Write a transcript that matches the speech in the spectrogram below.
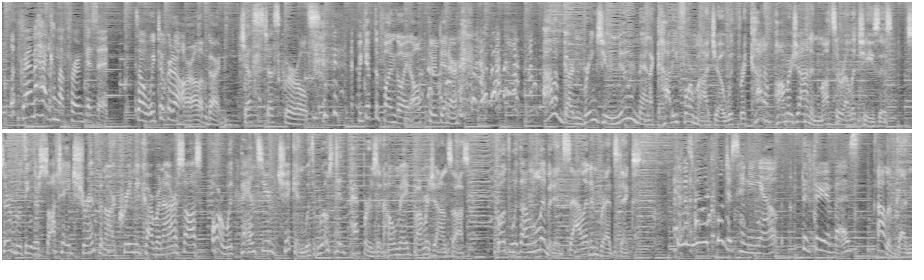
Grandma had come up for a visit. So we took her to our Olive Garden. Just us girls. We kept the fun going all through dinner. Olive Garden brings you new manicotti formaggio with ricotta parmesan and mozzarella cheeses. Served with either sauteed shrimp in our creamy carbonara sauce or with pan-seared chicken with roasted peppers and homemade parmesan sauce. Both with unlimited salad and breadsticks. It was really cool just hanging out, the three of us. Olive Garden,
